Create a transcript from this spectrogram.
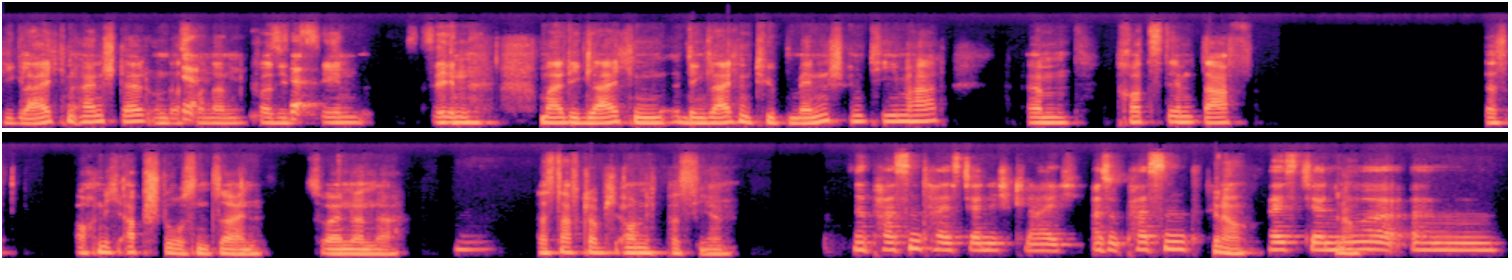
die gleichen einstellt und dass ja. man dann quasi ja. zehn, zehn mal die gleichen, den gleichen Typ Mensch im Team hat. Ähm, trotzdem darf das auch nicht abstoßend sein zueinander. Mhm. Das darf, glaube ich, auch nicht passieren. Na, passend heißt ja nicht gleich. Also passend genau. heißt ja genau. nur ähm,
